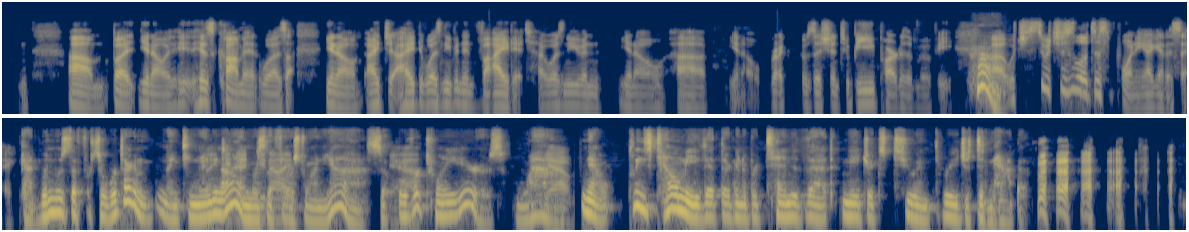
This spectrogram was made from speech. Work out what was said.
Um, but you know, his comment was, you know, I, I wasn't even invited. I wasn't even you know uh, you know requisitioned to be part of the movie, huh. uh, which is which is a little disappointing, I got to say. God, when was the first? So we're talking 1999, 1999. was the first one. Yeah, so yeah. over 20 years. Wow. Yeah. Now, please tell me that they're going to pretend that Matrix two and three just didn't happen.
